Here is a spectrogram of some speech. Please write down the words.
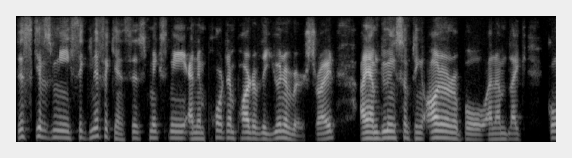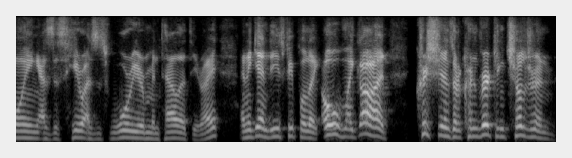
this gives me significance. This makes me an important part of the universe, right? I am doing something honorable and I'm like going as this hero, as this warrior mentality, right? And again, these people like, oh my God, Christians are converting children.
